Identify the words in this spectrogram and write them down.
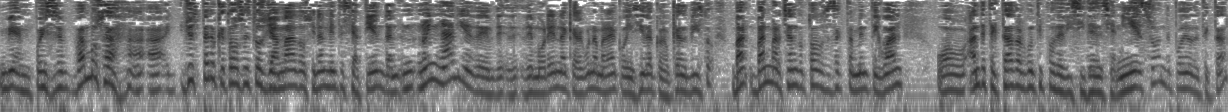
Bien, pues vamos a, Yo espero que todos estos llamados finalmente se atiendan. No hay nadie de, Morena que de alguna manera coincida con lo que has visto. Van, van marchando todos exactamente igual o han detectado algún tipo de disidencia. ¿Ni eso han podido detectar?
